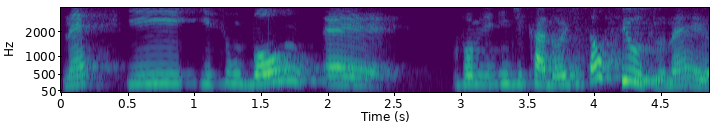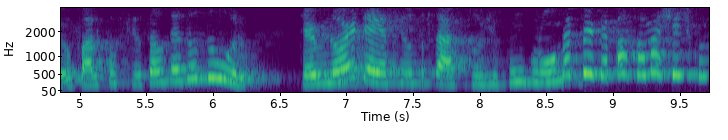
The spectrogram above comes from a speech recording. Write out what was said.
Né? E isso um bom é, vamos, indicador disso é o filtro, né? Eu falo que o filtro é o dedo duro. Terminou a ideia, filtro tá sujo com grumo, é porque passou machite com,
